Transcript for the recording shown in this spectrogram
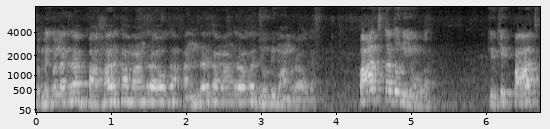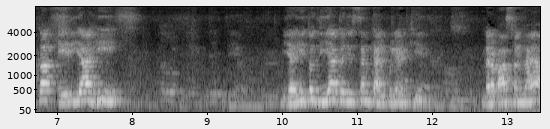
तो मेरे को लग रहा है बाहर का मांग रहा होगा, अंदर का मांग रहा होगा, जो भी मांग रहा होगा। पाथ का तो नहीं होगा, क्योंकि पाथ का एरिया ही यही तो दिया तो जिससे हम कैलकुलेट किए मेरा बात समझ में आया?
